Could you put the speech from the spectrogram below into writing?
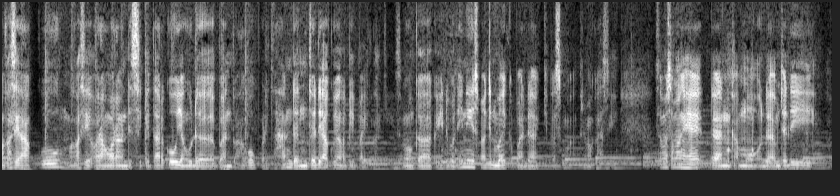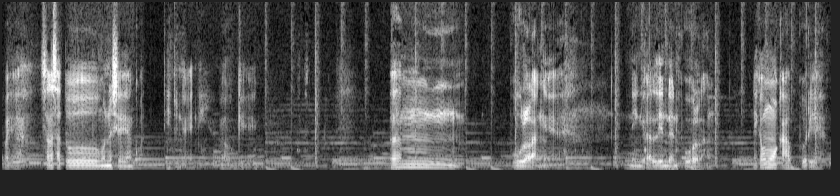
Makasih aku, makasih orang-orang di sekitarku yang udah bantu aku bertahan dan jadi aku yang lebih baik lagi. Semoga kehidupan ini semakin baik kepada kita semua. Terima kasih. Sama-sama ngehe dan kamu udah menjadi apa ya salah satu manusia yang kuat di dunia ini. Oke. Okay. Um, pulang ya, ninggalin dan pulang. Ini kamu mau kabur ya?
